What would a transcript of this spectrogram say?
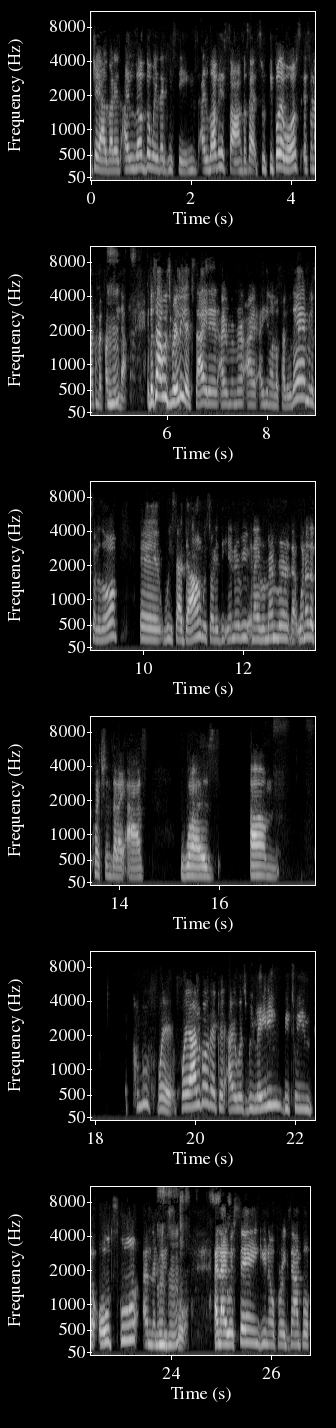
J Alvarez. I love the way that he sings. I love his songs. O sea, su tipo de voz es una que me fascina. Mm-hmm. Entonces I was really excited. I remember I, I you know, lo saludé, me lo saludó. Uh, we sat down, we started the interview, and I remember that one of the questions that I asked was, um, ¿cómo fue? Fue algo de que I was relating between the old school and the new mm-hmm. school. And I was saying, you know, for example,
